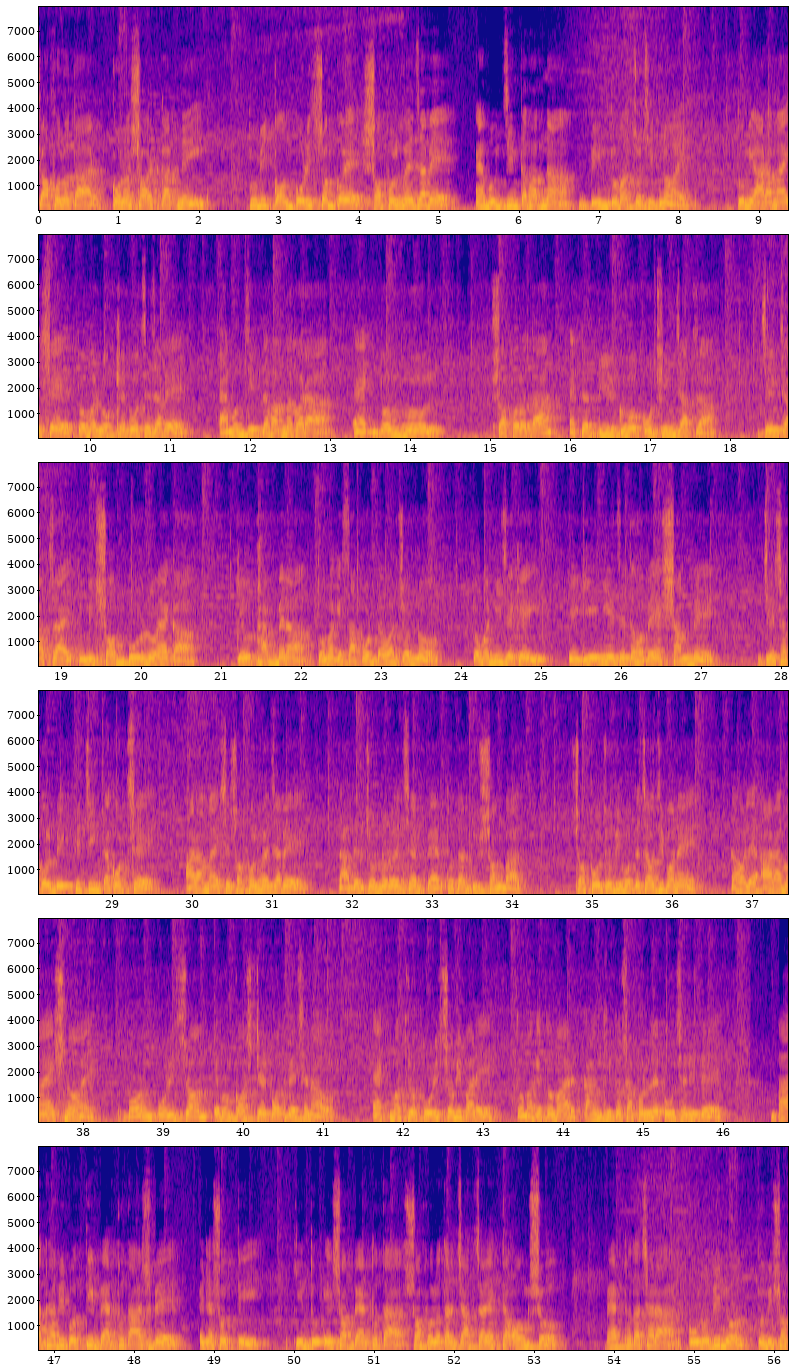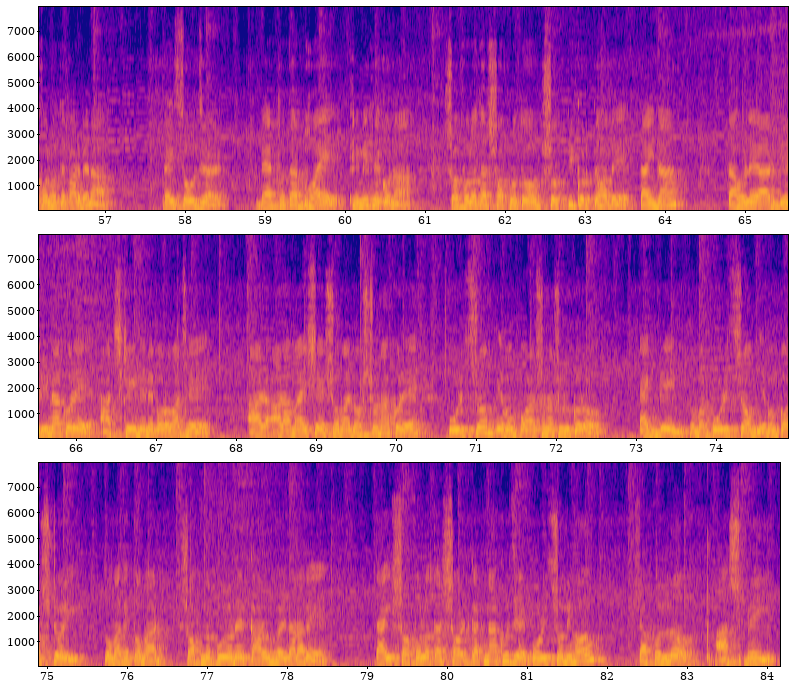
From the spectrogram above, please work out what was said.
সফলতার কোনো শর্টকাট নেই। তুমি কম পরিশ্রম করে সফল হয়ে যাবে, এমন চিন্তা ভাবনা বিন্দুমাত্র ঠিক নয়। তুমি আরামায়েসে তোমার লক্ষ্যে পৌঁছে যাবে, এমন চিন্তা ভাবনা করা একদম ভুল। সফলতা একটা দীর্ঘ, কঠিন যাত্রা, যেই যাত্রায় তুমি সম্পূর্ণ একা। কেউ থাকবে না তোমাকে সাপোর্ট দেওয়ার জন্য। তোমার নিজেকেই এগিয়ে নিয়ে যেতে হবে সামনে। যে সকল ব্যক্তি চিন্তা করছে আরামায়েসে সফল হয়ে যাবে, তাদের জন্য রয়েছে ব্যর্থতার দুঃসংবাদ। সফল যদি হতে চাও জীবনে, তাহলে আরামায়েশ নয়, বরং পরিশ্রম এবং কষ্টের পথ বেছে নাও। একমাত্র পরিশ্রমই পারে তোমাকে তোমার কাঙ্ক্ষিত সাফল্যে পৌঁছে দিতে। বাধা বিপত্তি ব্যর্থতা আসবে, এটা সত্যি, কিন্তু এসব ব্যর্থতা সফলতার যাত্রার একটা অংশ। ব্যর্থতা ছাড়া কোনোদিনও তুমি সফল হতে পারবে না। তাই সোলজার ব্যর্থতার ভয়ে থেমে থেকো না। সফলতার স্বপ্ন তো সত্যি করতে হবে, তাই না? তাহলে আর দেরি না করে আজকেই নেমে পড়ো মাঠে। আর আরামায়েসে সময় নষ্ট না করে পরিশ্রম এবং পড়াশোনা শুরু করো। একদিন তোমার পরিশ্রম এবং কষ্টই তোমাকে তোমার স্বপ্ন পূরণের কারণ হয়ে দাঁড়াবে। তাই সফলতার শর্টকাট না খুঁজে পরিশ্রমী হও। সাফল্য আসবেই।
